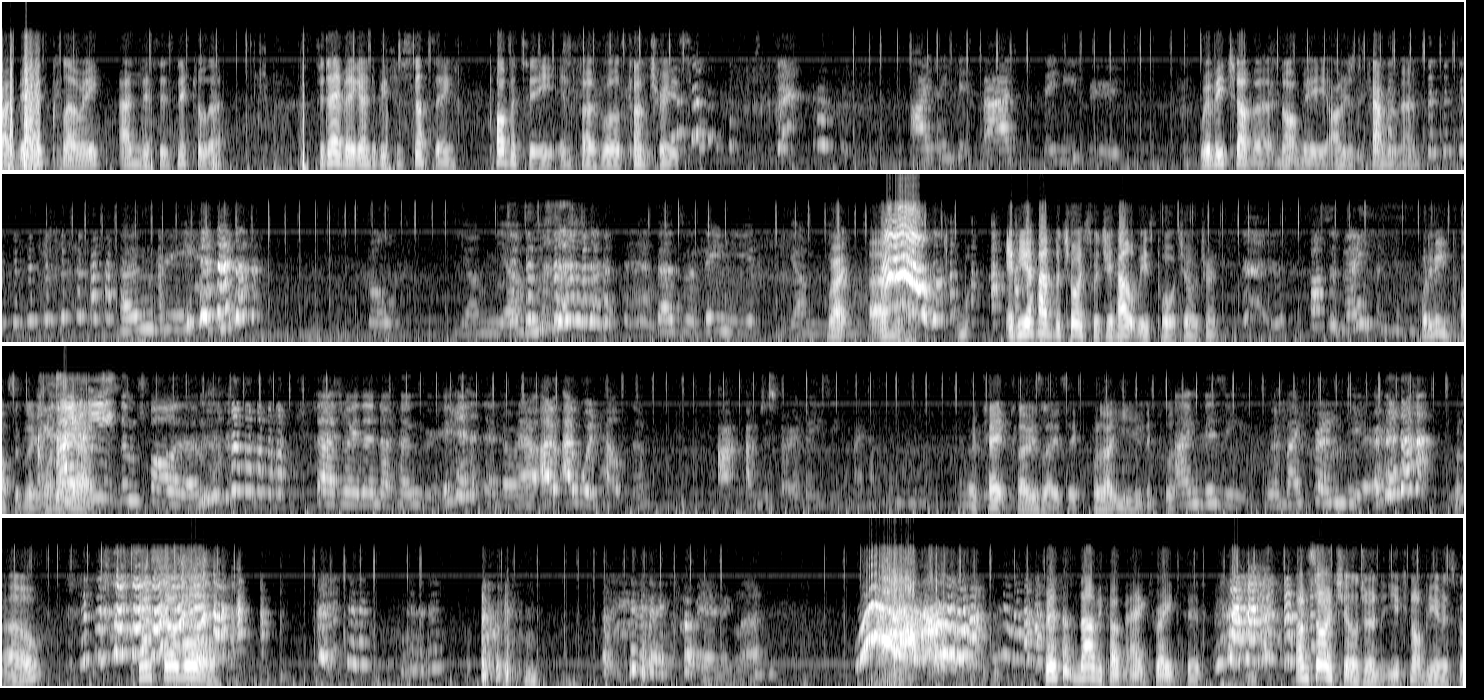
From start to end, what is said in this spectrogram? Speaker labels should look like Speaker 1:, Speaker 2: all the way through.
Speaker 1: Right, this is Chloe and this is Nicola. Today we're going to be discussing poverty in third world countries.
Speaker 2: I think it's bad. They need food.
Speaker 1: With each other, not me. I'm just a cameraman.
Speaker 3: Hungry.
Speaker 2: Gulp.
Speaker 3: yum yum. That's what they need. Yum.
Speaker 1: Right,
Speaker 3: Yum.
Speaker 1: um, if you had the choice, would you help these poor children? What do you mean possibly? Why not yes?
Speaker 3: eat them for them. That's why they're not hungry. And
Speaker 2: no, I, I would help them. I, I'm just very lazy and I have no money.
Speaker 1: Okay, Chloe's lazy. What about you, Nicola?
Speaker 3: I'm busy with my friend here.
Speaker 1: Oh? Please so more.
Speaker 2: Come here, Nicola.
Speaker 1: This has now become X-rated. I'm sorry, children. You cannot view this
